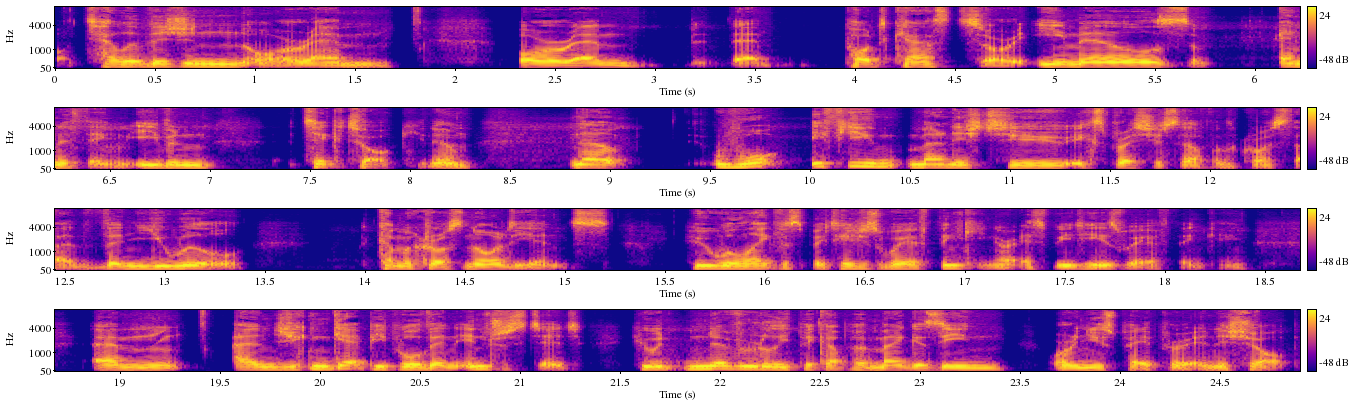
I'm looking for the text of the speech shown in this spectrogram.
or television or um, or um, uh, podcasts or emails, or anything, even TikTok. You know, now what if you manage to express yourself across that, then you will come across an audience who will like the spectator's way of thinking or SVD's way of thinking. Um, and you can get people then interested who would never really pick up a magazine or a newspaper in a shop.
